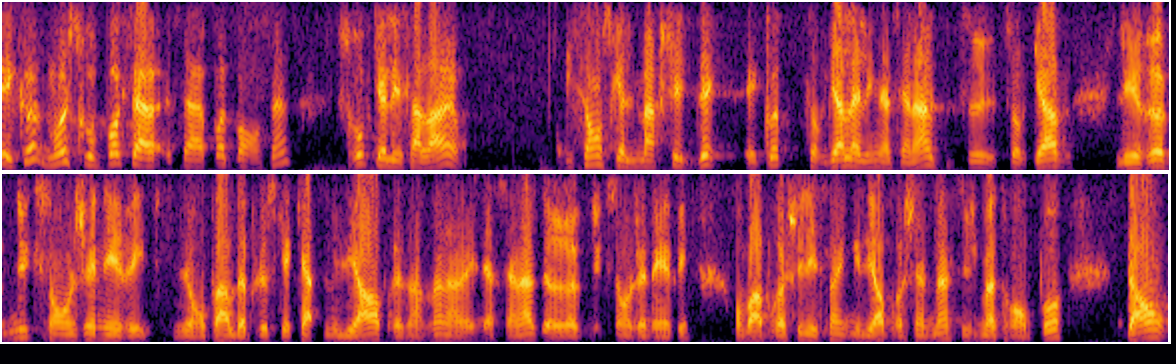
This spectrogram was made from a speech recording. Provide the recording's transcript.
écoute, moi, je trouve pas que ça n'a pas de bon sens. Je trouve que les salaires, ils sont ce que le marché dit. Écoute, tu regardes la Ligue nationale, puis tu, regardes les revenus qui sont générés. On parle de plus que 4 milliards présentement dans la Ligue nationale de revenus qui sont générés. On va approcher les 5 milliards prochainement, si je me trompe pas. Donc,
